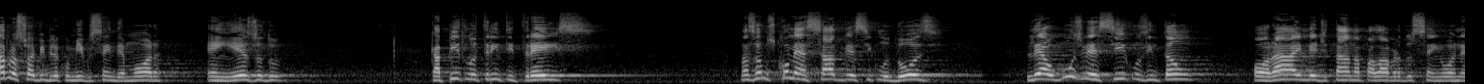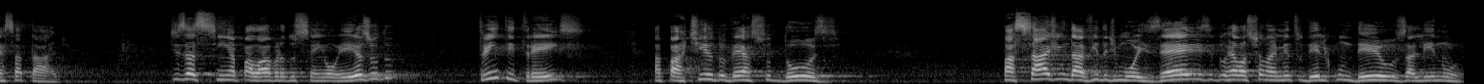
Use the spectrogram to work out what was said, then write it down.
Abra sua Bíblia comigo sem demora, em Êxodo, capítulo 33. Nós vamos começar do versículo 12, ler alguns versículos, então orar e meditar na palavra do Senhor nessa tarde. Diz assim a palavra do Senhor, Êxodo 33, a partir do verso 12. Passagem da vida de Moisés e do relacionamento dele com Deus ali no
